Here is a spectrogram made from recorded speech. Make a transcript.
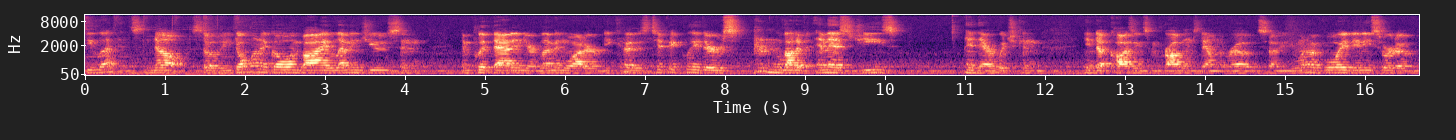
the lemons? No. So you don't want to go and buy lemon juice and and put that in your lemon water because typically there's a lot of MSGs in there which can end up causing some problems down the road. So you want to avoid any sort of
